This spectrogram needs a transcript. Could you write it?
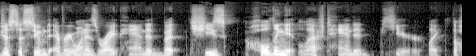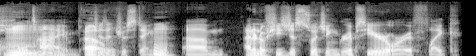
just assumed everyone is right-handed, but she's holding it left-handed here, like the whole Hmm. time, which Oh. is interesting. Um, I don't know if she's just switching grips here or if like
